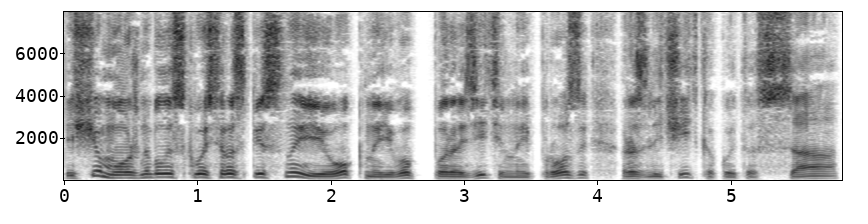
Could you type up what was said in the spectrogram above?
еще можно было сквозь расписные окна его поразительной прозы различить какой-то сад,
